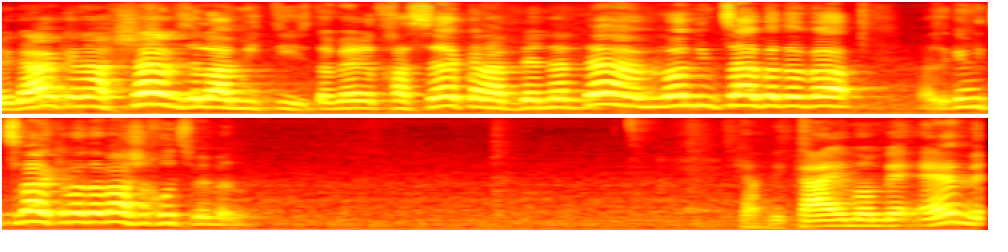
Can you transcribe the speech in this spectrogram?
וגם כן עכשיו זה לא אמיתי, זאת אומרת, חסר כאן, הבן אדם לא נמצא בדבר, אז זה גם מצווה כמו דבר שחוץ ממנו. גם מקיימון באמס,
